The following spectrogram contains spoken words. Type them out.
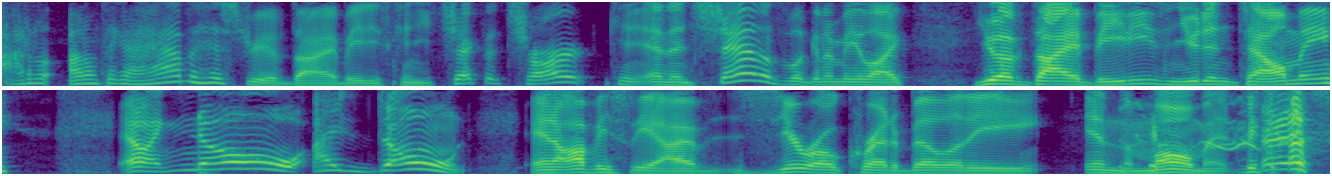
I don't I don't think I have a history of diabetes. Can you check the chart? Can and then Shannon's looking at me like, You have diabetes and you didn't tell me? And I'm like, No, I don't. and obviously I have zero credibility in the moment because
